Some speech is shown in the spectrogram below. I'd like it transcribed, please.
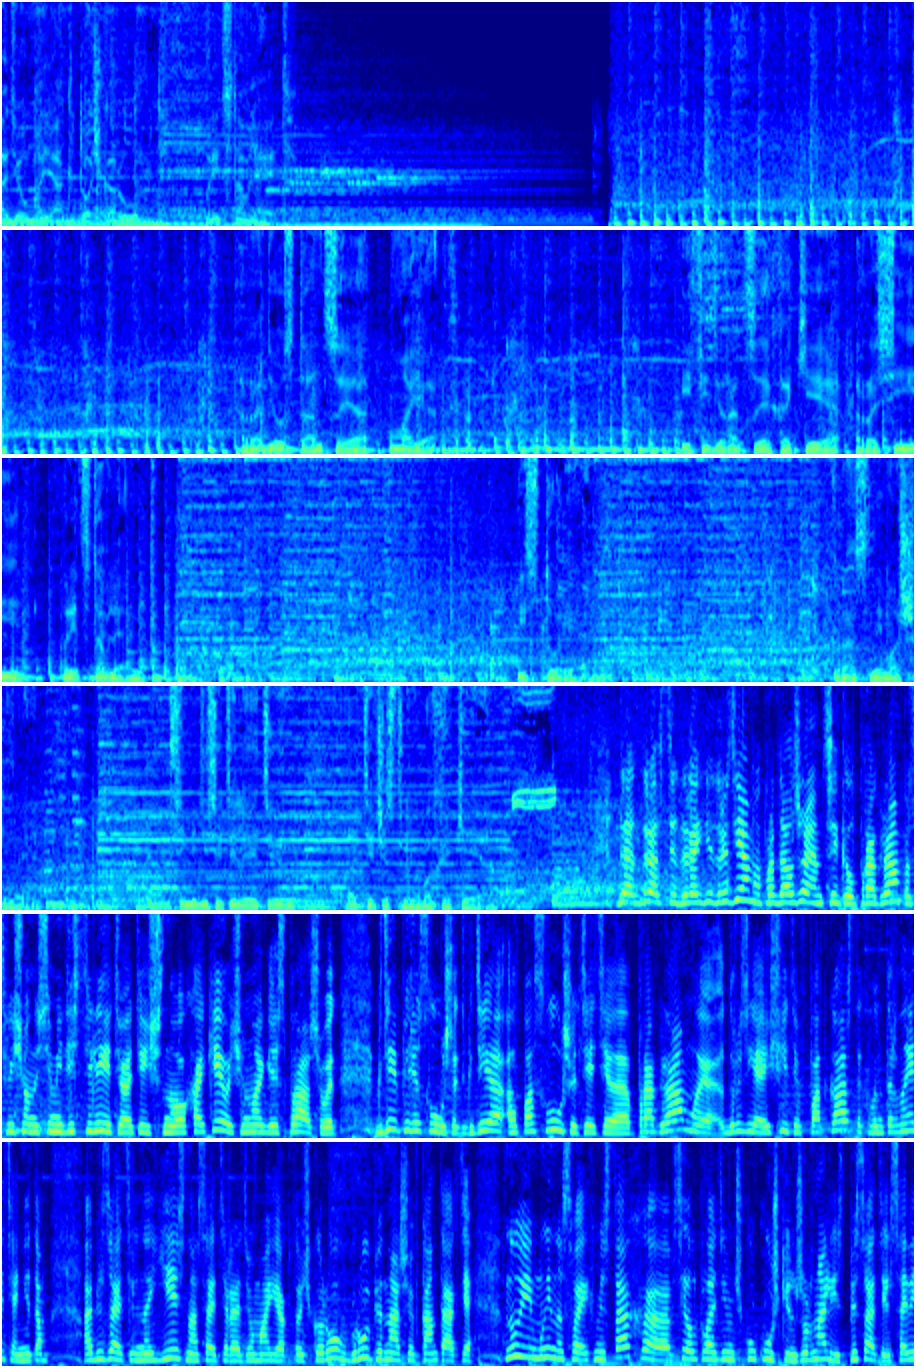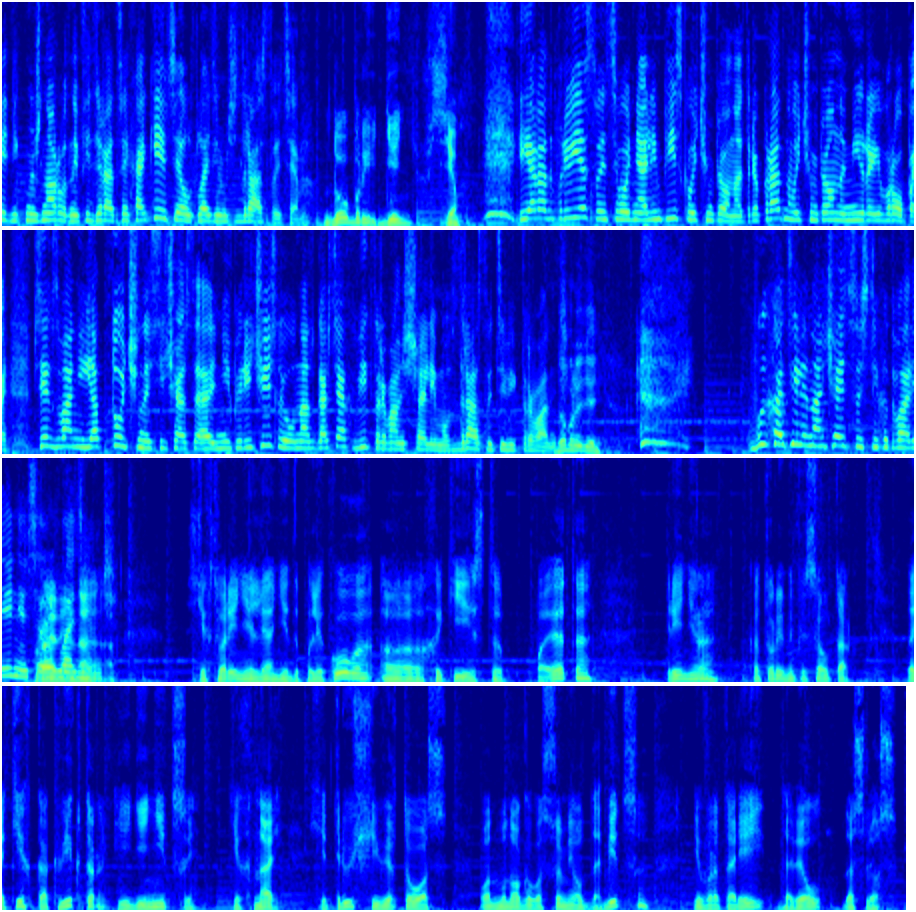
Радиомаяк.ру представляет. Радиостанция «Маяк» и Федерация хоккея России представляют. История красной машины. 70-летию отечественного хоккея. Да, здравствуйте, дорогие друзья. Мы продолжаем цикл программ, посвященный 70-летию отечественного хоккея. Очень многие спрашивают, где переслушать, где э, послушать эти программы. Друзья, ищите в подкастах, в интернете. Они там обязательно есть на сайте радиомаяк.ру, в группе нашей ВКонтакте. Ну и мы на своих местах. Э, Всеволод Владимирович Кукушкин, журналист, писатель, советник Международной Федерации хоккея. Всеволод Владимирович, здравствуйте. Добрый день всем. И я рада приветствовать сегодня олимпийского чемпиона, трехкратного чемпиона мира Европы. Всех званий я точно сейчас э, не перечислю. У нас в гостях Виктор Иванович Шалимов. Здравствуйте, Виктор Иванович. Добрый день. Вы хотели начать со стихотворения, Всеволод Владимирович. Стихотворение Леонида Полякова, э, хоккеиста, поэта, тренера, который написал так. «Таких, как Виктор, единицы, технарь, хитрющий виртуоз. Он многого сумел добиться и вратарей довел до слез».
